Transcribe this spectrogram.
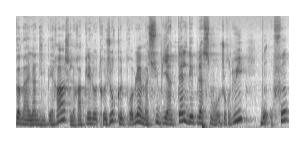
comme à Alain de Libéra, je le rappelais l'autre jour, que le problème a subi un tel déplacement aujourd'hui, bon, au fond,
